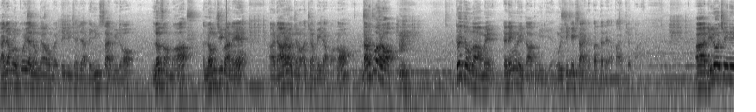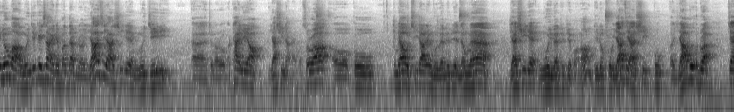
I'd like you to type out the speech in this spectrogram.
ဒါကြောင့်မလို့ကိုယ့်ရဲ့လုပ်ငန်းကိုပဲတိတိကျကျဂရုစိုက်ပြီးတော့ လုပ်ဆောင်မှာအလုံးမကြီးပါနဲ့အာဒါကတော့ကျွန်တော်အကြံပေးတာပေါ့နော်နောက်တစ်ခုကတော့တွေ့ကြုံလာမယ့်တနင်္ဂနွေသားသမီးတွေရဲ့ငွေကြေးကိစ္စတွေနဲ့ပတ်သက်တဲ့အပိုင်းဖြစ်ပါတယ်အာဒီလိုအခြေအနေမျိုးမှာငွေကြေးကိစ္စတွေနဲ့ပတ်သက်ပြီးတော့ရစရာရှိတဲ့ငွေကြေးတွေအဲကျွန်တော်တို့အထိုက်လျောက်ရရှိလာနိုင်ပါဆိုတော့ဟိုကိုသူများကိုချီးထားတဲ့ငွေပဲဖြစ်ဖြစ်လုပ်ငန်းရရှိတဲ့ငွေပဲဖြစ်ဖြစ်ပေါ့နော်ဒီလိုကိုရစရာရှိဖို့ရဖို့အတွက်ကြံ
